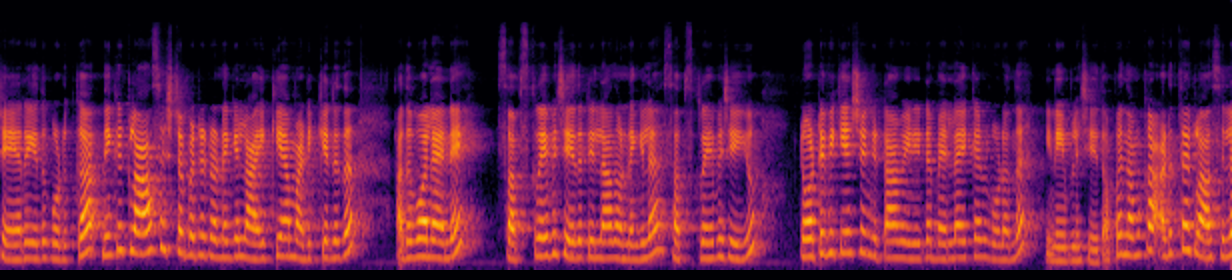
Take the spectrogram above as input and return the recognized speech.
ഷെയർ ചെയ്ത് കൊടുക്കുക. നിങ്ങൾക്ക് ക്ലാസ് ഇഷ്ടപ്പെട്ടിട്ടുണ്ടെങ്കിൽ ലൈക്ക് ചെയ്യാൻ മടിക്കരുത്. അതുപോലെ തന്നെ സബ്സ്ക്രൈബ് ചെയ്തിട്ടില്ല എന്നുണ്ടെങ്കിൽ സബ്സ്ക്രൈബ് ചെയ്യൂ. നോട്ടിഫിക്കേഷൻ കിട്ടാൻ വേണ്ടിയിട്ട് ബെല്ലൈക്കൺ കൂടെ ഒന്ന് ഇനേബിൾ ചെയ്തു. അപ്പോൾ നമുക്ക് അടുത്ത ക്ലാസ്സിൽ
